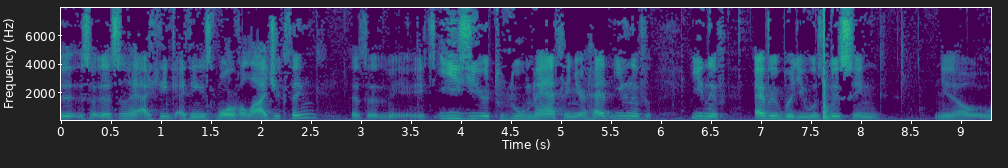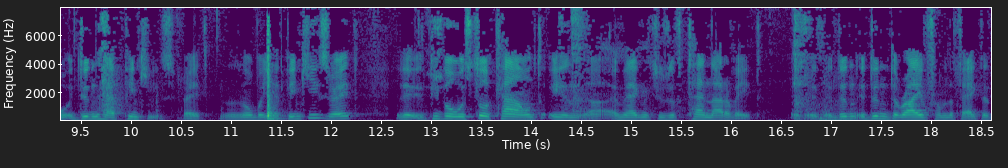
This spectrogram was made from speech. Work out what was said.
Uh, So that's I I think. I think it's more of a logic thing. Uh, It's easier to do math in your head, even if even if everybody was missing, you know, didn't have pinkies, right? Nobody had pinkies, right? The, people would still count in uh, magnitudes of ten out of eight. It, it, it didn't. It didn't derive from the fact that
